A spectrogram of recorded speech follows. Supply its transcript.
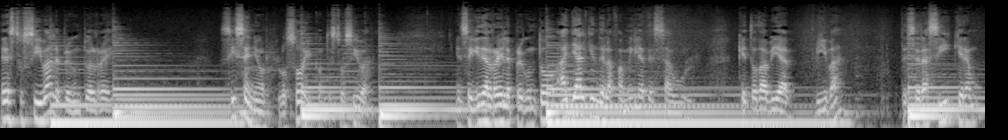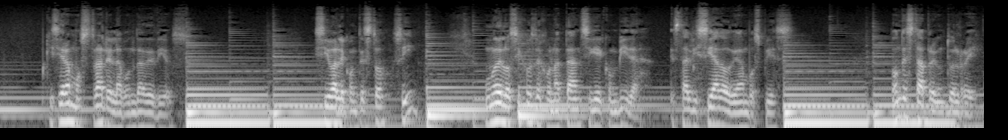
¿Eres tú Siba? le preguntó el rey. Sí, señor, lo soy, contestó Siba. Enseguida el rey le preguntó, ¿hay alguien de la familia de Saúl que todavía viva? De ser así, quisiera mostrarle la bondad de Dios. Siba le contestó, sí, uno de los hijos de Jonatán sigue con vida, está lisiado de ambos pies. ¿Dónde está? preguntó el rey.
